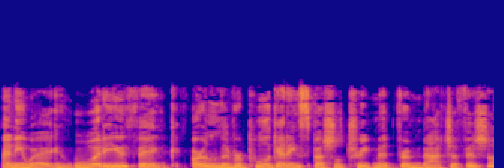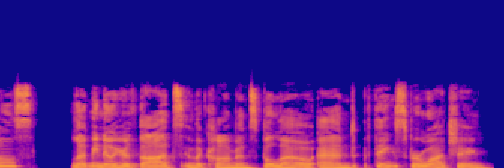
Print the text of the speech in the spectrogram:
Anyway, what do you think? Are Liverpool getting special treatment from match officials? Let me know your thoughts in the comments below, and thanks for watching.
